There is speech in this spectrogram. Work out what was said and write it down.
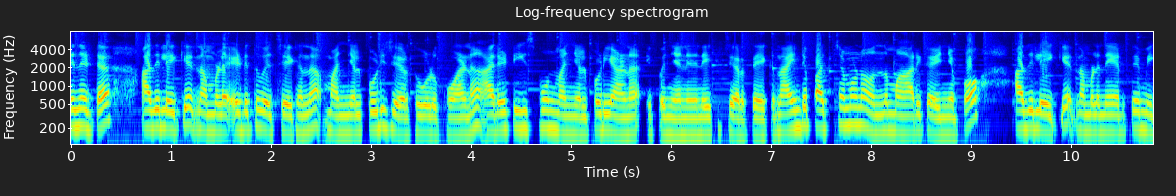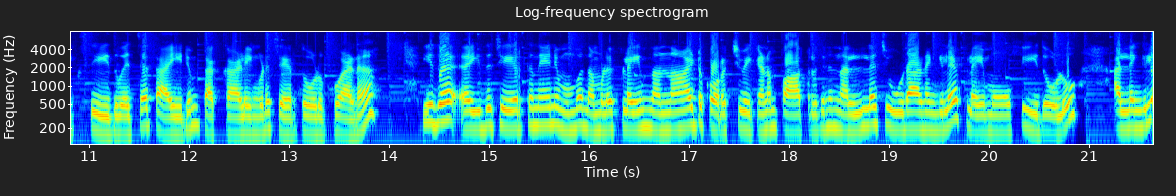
എന്നിട്ട് അതിലേക്ക് നമ്മൾ എടുത്തു വെച്ചേക്കുന്ന മഞ്ഞൾപ്പൊടി ചേർത്ത് കൊടുക്കുവാണ്. അര ടീസ്പൂൺ മഞ്ഞൾപ്പൊടിയാണ് ഇപ്പം ഞാൻ ഇതിലേക്ക് ചേർത്തേക്കുന്നത്. അതിന്റെ പച്ചമുണ ഒന്ന് മാറി കഴിഞ്ഞപ്പോൾ അതിലേക്ക് നമ്മൾ നേരത്തെ മിക്സ് ചെയ്ത് വെച്ച തൈരും തക്കാളിയും കൂടെ ചേർത്ത് കൊടുക്കുവാണ്. ഇത് ഇത് ചേർക്കുന്നതിന് മുമ്പ് നമ്മൾ ഫ്ലെയിം നന്നായിട്ട് കുറച്ച് വെക്കണം. പാത്രത്തിന് നല്ല ചൂടാണെങ്കിൽ ഫ്ലെയിം ഓഫ് ചെയ്തോളൂ. അല്ലെങ്കിൽ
